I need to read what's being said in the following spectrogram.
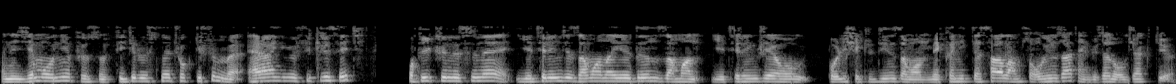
Hani jam oyunu yapıyorsun. Fikir üstüne çok düşünme. Herhangi bir fikri seç. O fikrin üstüne yeterince zaman ayırdığın zaman, yeterince o poliş eklediğin zaman mekanikte sağlamsa oyun zaten güzel olacak diyor.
